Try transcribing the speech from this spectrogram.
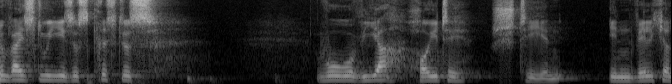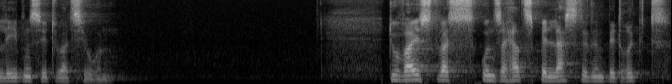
Nun weißt du, Jesus Christus, wo wir heute stehen in welcher Lebenssituation. Du weißt, was unser Herz belastet und bedrückt.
